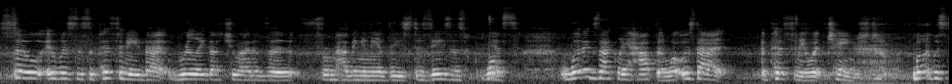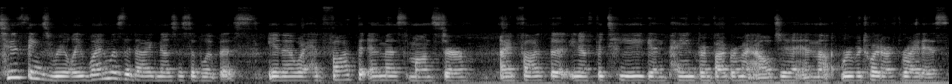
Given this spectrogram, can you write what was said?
So it was this epiphany that really got you out of the from having any of these diseases. What, Yes. What exactly happened? What was that epiphany? What changed? Well, it was two things really. One was the diagnosis of lupus. You know, I had fought the MS monster. I had fought the, you know, fatigue and pain from fibromyalgia and the rheumatoid arthritis.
